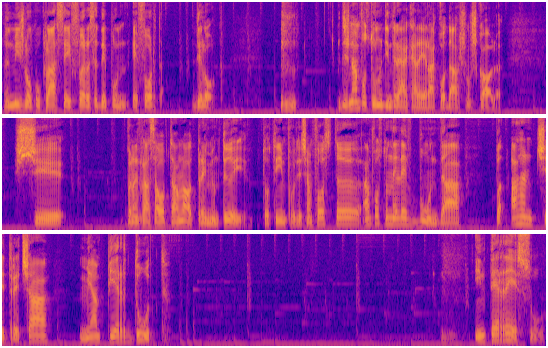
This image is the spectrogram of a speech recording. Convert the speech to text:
în mijlocul clasei, fără să depun efort deloc. Deci n-am fost unul dintre aia care era codaș în școală. Și până în clasa 8 am luat premiul întâi tot timpul. Deci am fost, uh, am fost un elev bun, dar pe an ce trecea mi-am pierdut interesul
